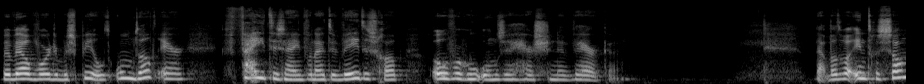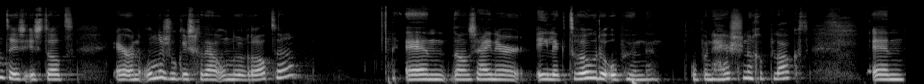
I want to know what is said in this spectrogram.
we wel worden bespeeld, omdat er feiten zijn vanuit de wetenschap over hoe onze hersenen werken. Nou, wat wel interessant is, is dat er een onderzoek is gedaan onder ratten. En dan zijn er elektroden op hun, op hun hersenen geplakt. En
